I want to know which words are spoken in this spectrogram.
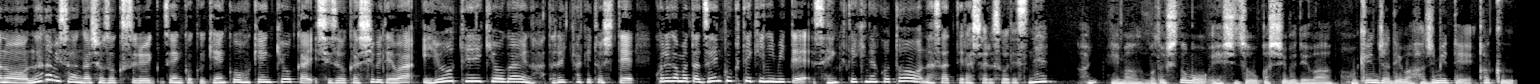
あの、七海さんが所属する全国健康保険協会静岡支部では、医療提供側への働きかけとして、これがまた全国的に見て先駆的なことをなさっていらっしゃるそうですね。はい。えー、まあ、私ども、えー、静岡支部では、保険者では初めて各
